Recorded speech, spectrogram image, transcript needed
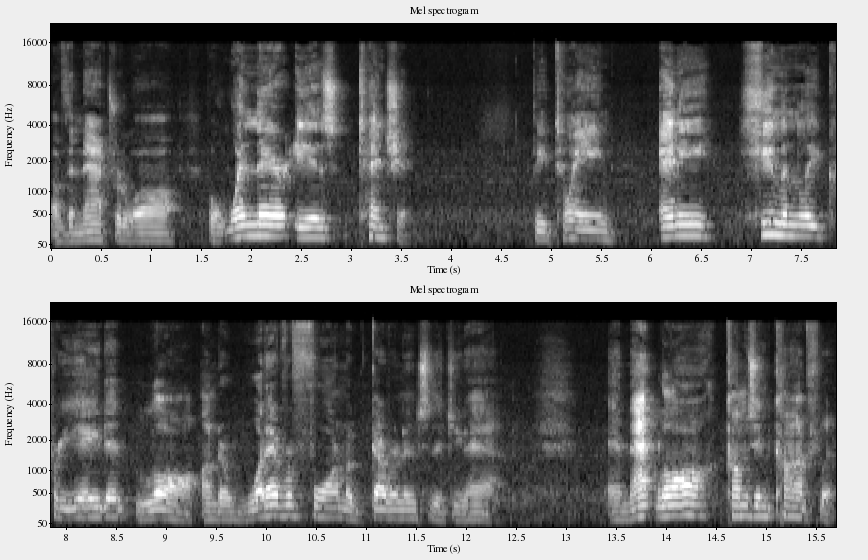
of the natural law. But when there is tension between any humanly created law under whatever form of governance that you have, and that law comes in conflict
